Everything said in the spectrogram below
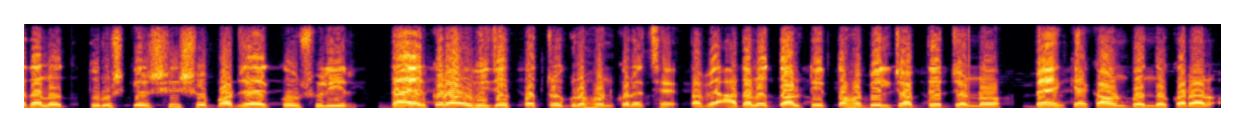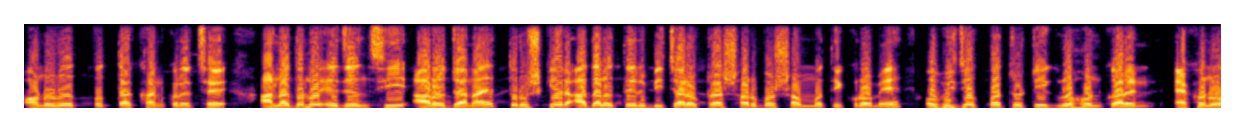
আদালত তুরস্কের শীর্ষ পর্যায়ে কৌশলীর দায়ের করা অভিযোগপত্র গ্রহণ করেছে। তবে আদালত দলটির তহবিল জব্দের জন্য ব্যাংক অ্যাকাউন্ট বন্ধ করার অনুরোধ প্রত্যাখ্যান করেছে। আনাদুলু এজেন্সি আরও জানায়, তুরস্কের আদালতের বিচারকরা সর্বসম্মতিক্রমে অভিযোগপত্রটি গ্রহণ করেন। এখনও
